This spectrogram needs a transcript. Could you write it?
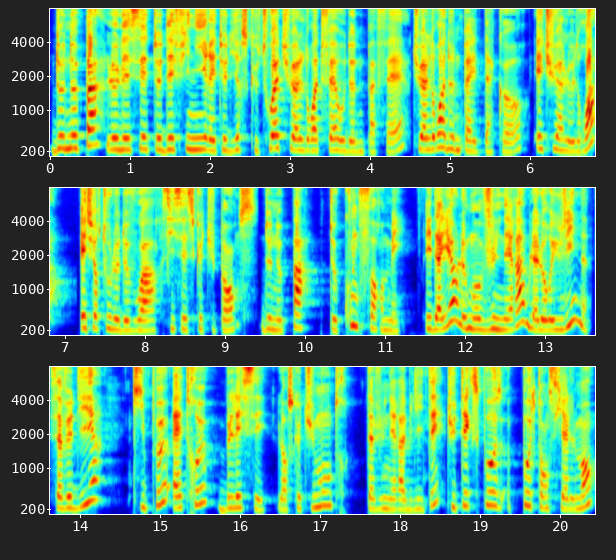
de ne pas le laisser te définir et te dire ce que toi tu as le droit de faire ou de ne pas faire, tu as le droit de ne pas être d'accord, et tu as le droit, et surtout le devoir, si c'est ce que tu penses, de ne pas te conformer. Et d'ailleurs, le mot vulnérable à l'origine, ça veut dire qui peut être blessé. Lorsque tu montres ta vulnérabilité, tu t'exposes potentiellement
